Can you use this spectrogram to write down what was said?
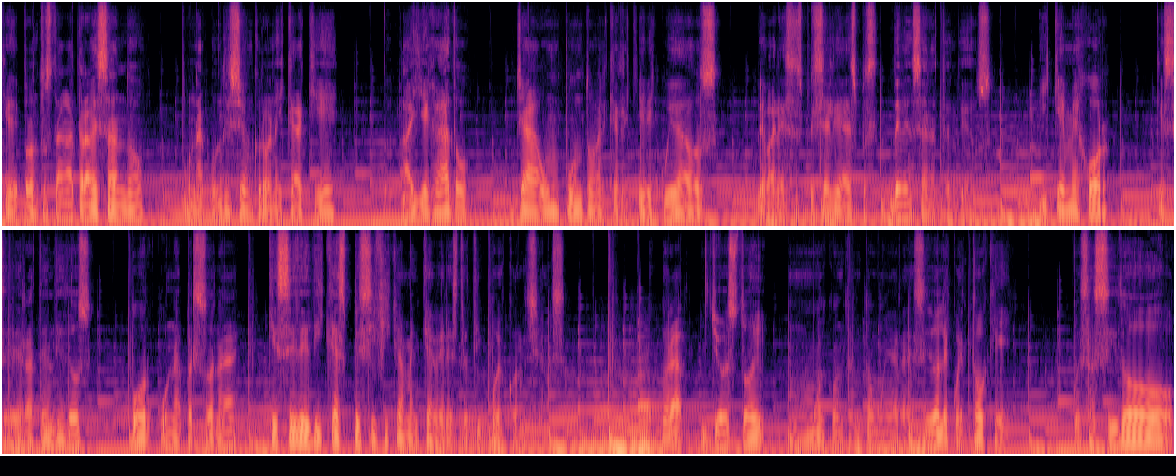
que de pronto están atravesando una condición crónica que ha llegado ya a un punto en el que requiere cuidados de varias especialidades, pues deben ser atendidos. Y qué mejor que ser atendidos por una persona que se dedica específicamente a ver este tipo de condiciones. Doctora, yo estoy muy contento, muy agradecido. Le cuento que pues ha sido,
